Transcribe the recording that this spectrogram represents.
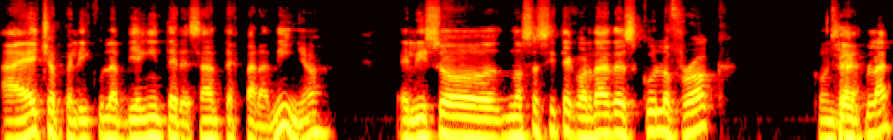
ha hecho películas bien interesantes para niños. Él hizo, no sé si te acordás de School of Rock con Jack Black.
